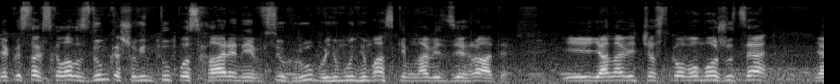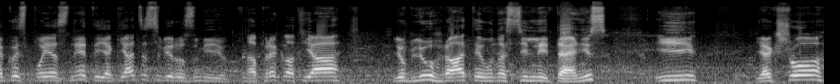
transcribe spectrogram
Якось так склалась думка, що він тупо схарений всю гру, бо йому нема з ким навіть зіграти. І я навіть частково можу це якось пояснити, як я це собі розумію. Наприклад, я люблю грати у настільний теніс, і якщо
